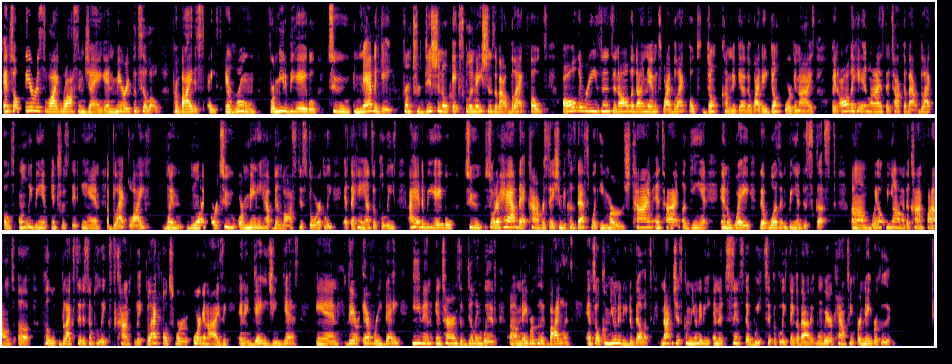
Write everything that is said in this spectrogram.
And so theorists like Ross and Jang and Mary Pattillo provided space and room for me to be able to navigate from traditional explanations about Black folks, all the reasons and all the dynamics why Black folks don't come together, why they don't organize, and all the headlines that talked about Black folks only being interested in Black life when one or two or many have been lost historically at the hands of police. I had to be able to sort of have that conversation because that's what emerged time and time again in a way that wasn't being discussed um, well beyond the confines of pol- Black citizen police conflict. Black folks were organizing and engaging, yes, in their everyday, even in terms of dealing with um, neighborhood violence. And so community developed, not just community in the sense that we typically think about it when we're accounting for neighborhood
